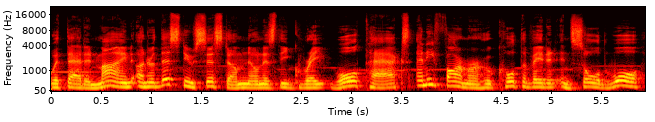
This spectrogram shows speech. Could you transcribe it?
With that in mind, under this new system known as the Great Wool Tax, any farmer who cultivated and sold wool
